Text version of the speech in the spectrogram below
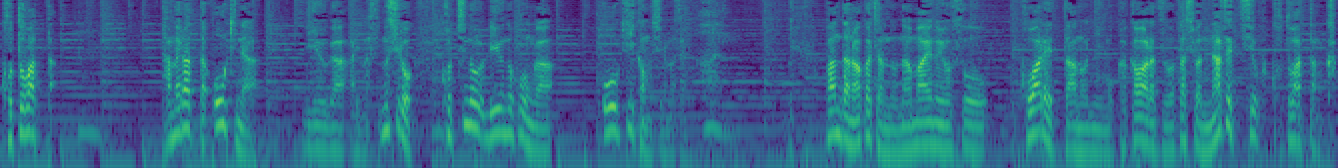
断ったためらった大きな理由があります。むしろこっちの理由の方が大きいかもしれません。はい。パンダの赤ちゃんの名前の予想壊れたのにもかかわらず私はなぜ強く断ったのか。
